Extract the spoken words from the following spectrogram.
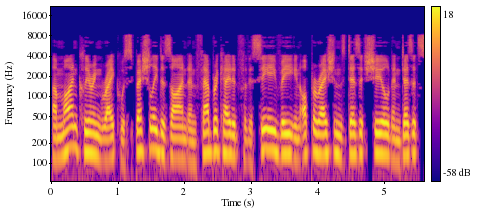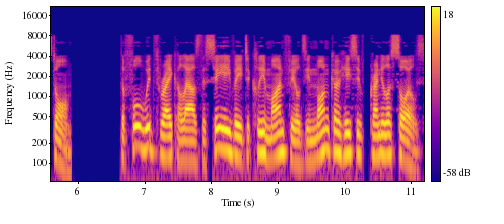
A mine-clearing rake was specially designed and fabricated for the CEV in Operations Desert Shield and Desert Storm. The full-width rake allows the CEV to clear minefields in non-cohesive, granular soils.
